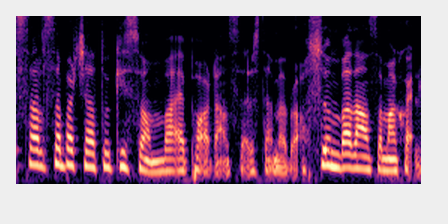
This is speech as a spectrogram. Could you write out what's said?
salsa, bachata och kizomba är pardanser, stämmer bra. Zumba dansar man själv.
